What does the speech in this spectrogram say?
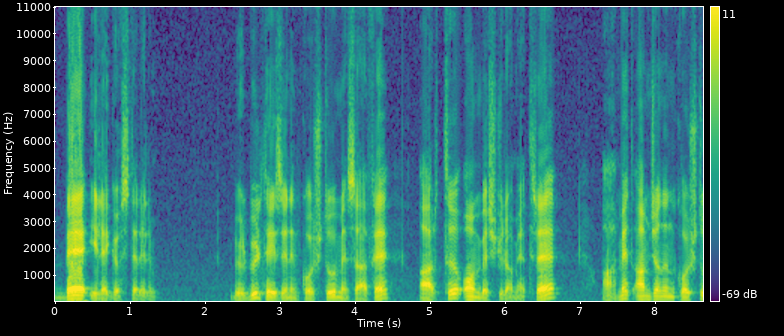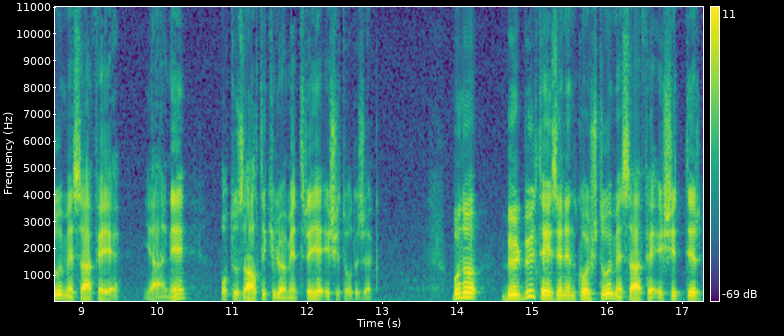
b ile gösterelim. Bülbül teyzenin koştuğu mesafe artı 15 kilometre, Ahmet amcanın koştuğu mesafeye yani 36 kilometreye eşit olacak. Bunu Bülbül teyzenin koştuğu mesafe eşittir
